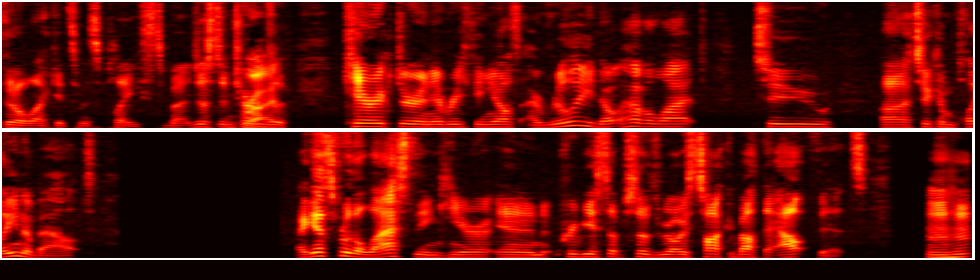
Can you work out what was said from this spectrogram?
feel like it's misplaced. But just in terms Right. of character and everything else, I really don't have a lot to uh, to complain about. I guess for the last thing here, in previous episodes, we always talk about the outfits. Mm-hmm.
